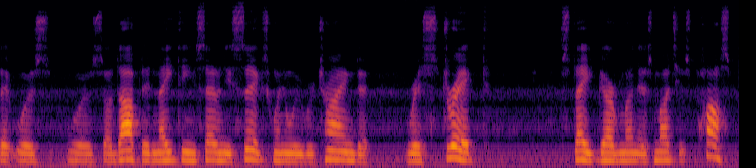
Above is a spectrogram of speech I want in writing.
that was was adopted in 1876 when we were trying to restrict state government as much as possible.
